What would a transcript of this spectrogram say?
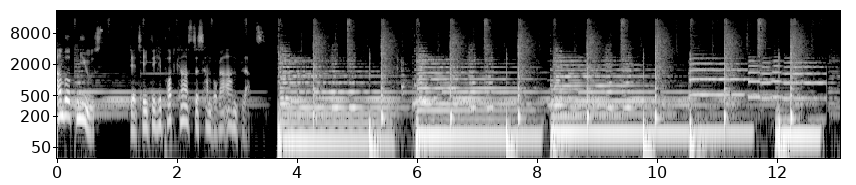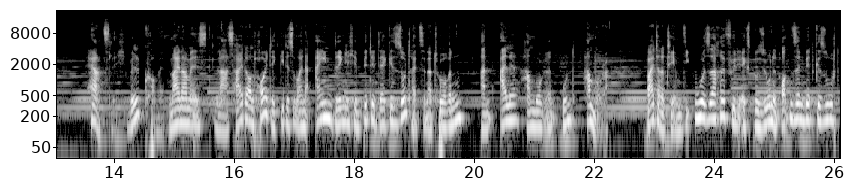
Hamburg News, der tägliche Podcast des Hamburger Abendblatts. Herzlich willkommen. Mein Name ist Lars Heider und heute geht es um eine eindringliche Bitte der Gesundheitssenatorin an alle Hamburgerinnen und Hamburger. Weitere Themen. Die Ursache für die Explosion in Ottensen wird gesucht.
